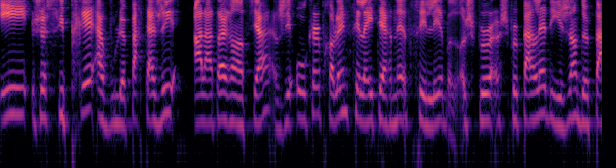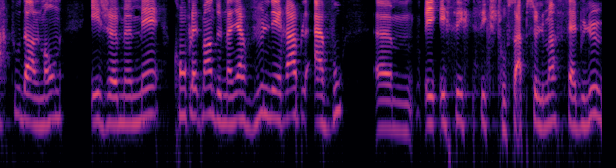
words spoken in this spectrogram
et je suis prêt à vous le partager à la terre entière. J'ai aucun problème, c'est l'internet, c'est libre. Je peux je peux parler à des gens de partout dans le monde et je me mets complètement d'une manière vulnérable à vous euh, et, et c'est, que je trouve ça absolument fabuleux,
